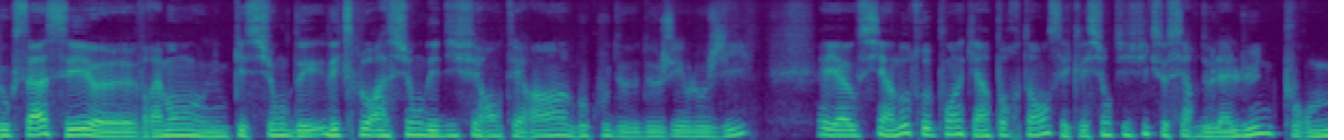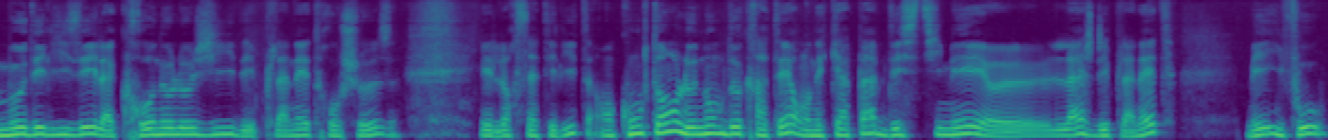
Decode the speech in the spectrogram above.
Donc ça, c'est euh, vraiment une question d'exploration des différents terrains, beaucoup de, géologie. Il y a aussi un autre point qui est important, c'est que les scientifiques se servent de la Lune pour modéliser la chronologie des planètes rocheuses et de leurs satellites. En comptant le nombre de cratères, on est capable d'estimer euh, l'âge des planètes mais il faut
